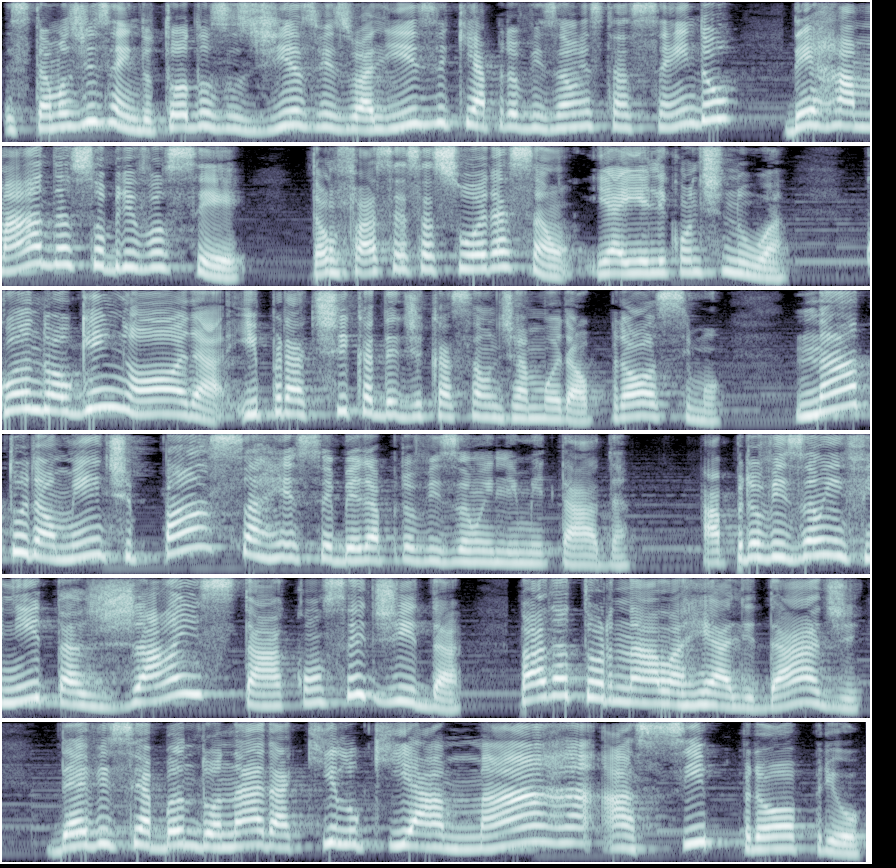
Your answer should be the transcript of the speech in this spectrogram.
estamos dizendo todos os dias visualize que a provisão está sendo derramada sobre você. Então faça essa sua oração. E aí ele continua: Quando alguém ora e pratica a dedicação de amor ao próximo, naturalmente passa a receber a provisão ilimitada. A provisão infinita já está concedida. Para torná-la realidade, deve-se abandonar aquilo que amarra a si próprio,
